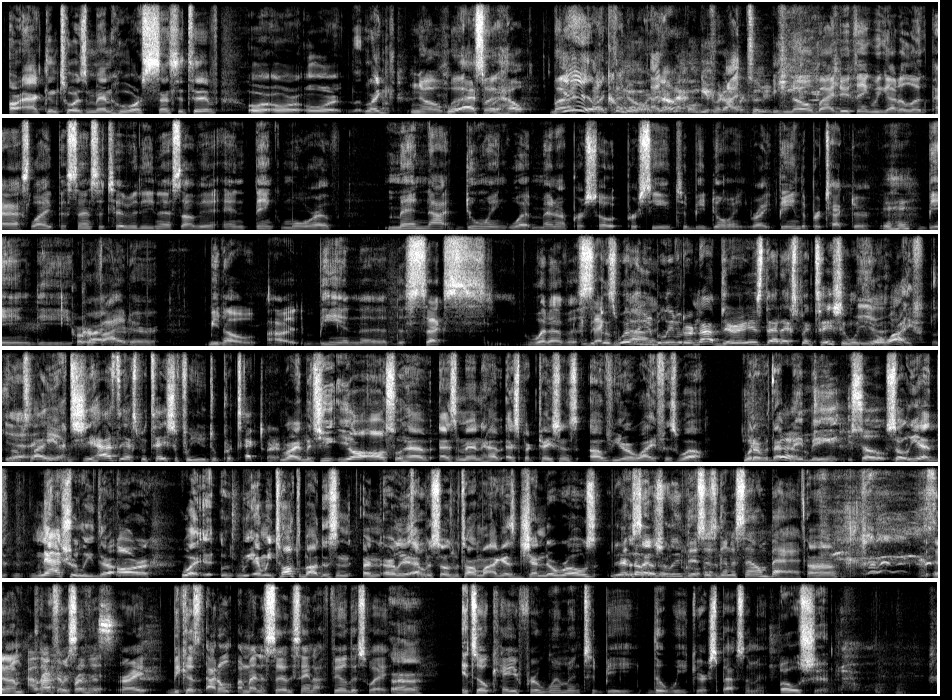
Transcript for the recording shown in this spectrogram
are acting towards men who are sensitive or or or like No, Who but, asked but, for help? But Yeah, I, like, I, come No, on, but yo. I'm not gonna give her the I- opportunity. no, but I do think we got to look past like the sensitiveness of it and think more of men not doing what men are perso- perceived to be doing, right? Being the protector, Mm-hmm. being the Provider. provider, you know, uh, being the the sex whatever. Because sex whether you believe it or not, there is that expectation with your Yeah. wife. Yeah. Like she has the expectation for you to protect her. right. But you y'all also have as men have expectations of your wife as well, whatever that may be. you- so So yeah, th- naturally there are what, we, and we talked about this in, in earlier episodes. We're talking about, I guess, gender roles no, no. essentially. this is gonna sound bad. Uh-huh. and I'm I like prefacing preface. it, right? Because I don't I'm not necessarily saying I feel this way. Uh-huh. It's okay for women to be the weaker specimen. Oh shit.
